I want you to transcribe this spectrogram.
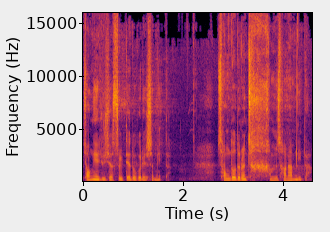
정해 주셨을 때도 그랬습니다. 성도들은 참 선합니다.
